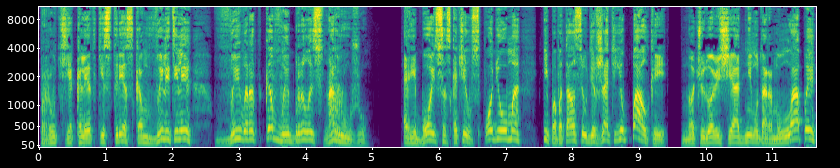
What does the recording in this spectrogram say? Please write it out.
Прутья клетки с треском вылетели, выворотка выбралась наружу. Ребой соскочил с подиума и попытался удержать ее палкой, но чудовище одним ударом лапы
